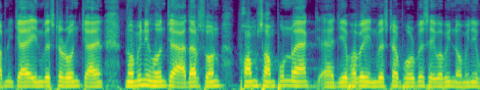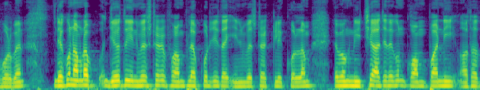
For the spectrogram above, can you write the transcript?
আপনি চায় ইনভেস্টর হন, চায় নমিনি হন, চায় আদার্স হন ফর্ম সম্পূর্ণ এক। যেভাবে ইনভেস্টার ভরবে, সেইভাবেই নমিনি ভরবেন। দেখুন, আমরা যেহেতু ইনভেস্টারের ফর্ম ফিল আপ করছি, তাই ইনভেস্টার ক্লিক করলাম এবং নিচে আছে দেখুন কোম্পানি অর্থাৎ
